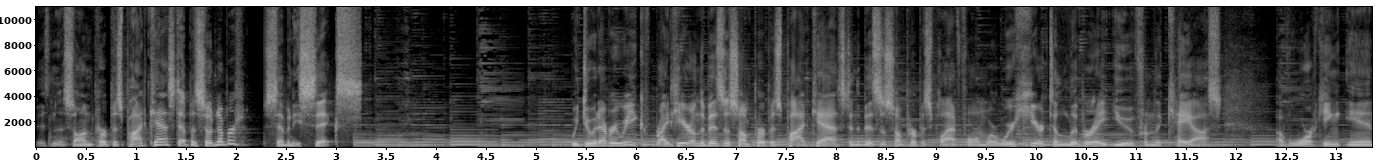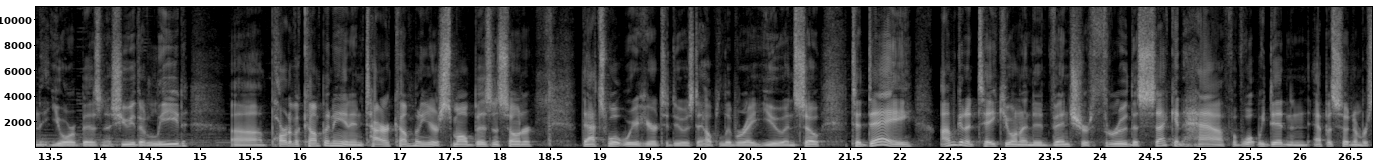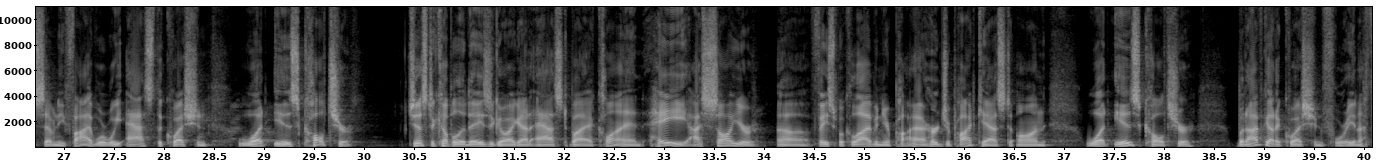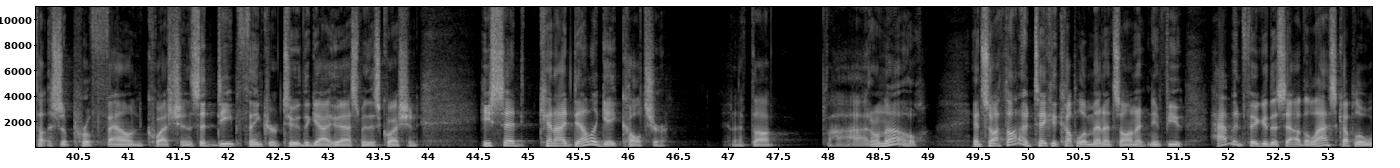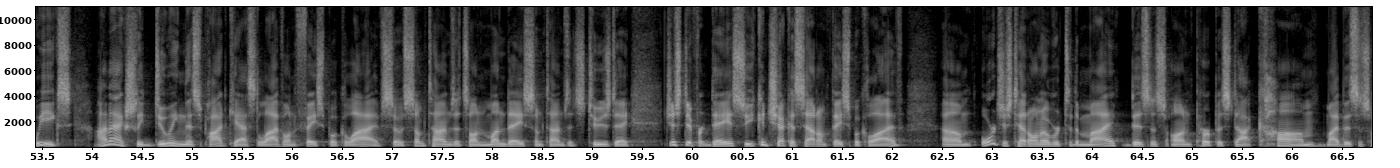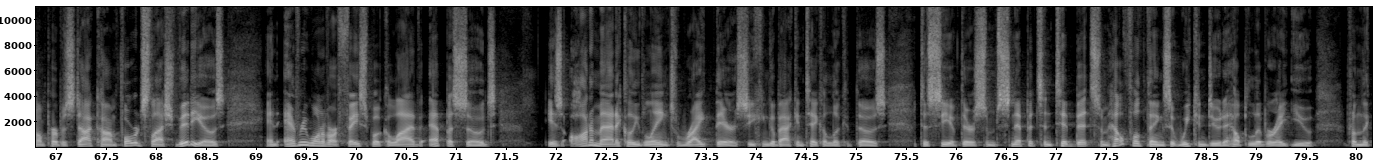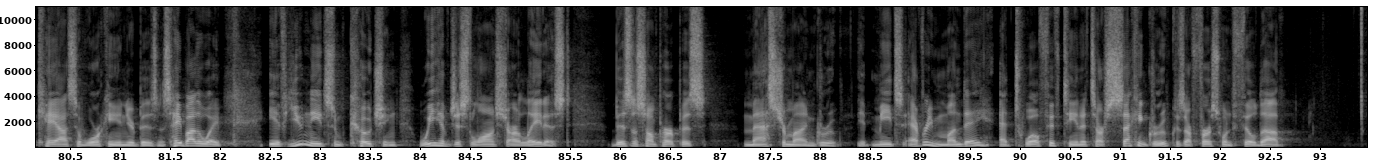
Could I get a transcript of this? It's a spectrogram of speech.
Business on Purpose podcast, episode number 76. We do it every week right here on the Business on Purpose podcast and the Business on Purpose platform, where we're here to liberate you from the chaos of working in your business. You either lead uh, part of a company, an entire company, you're a small business owner. That's what we're here to do is to help liberate you. And so today, I'm going to take you on an adventure through the second half of what we did in episode number 75, where we asked the question, What is culture? Just a couple of days ago, I got asked by a client, "Hey, I saw your uh, Facebook Live and your I heard your podcast on what is culture, but I've got a question for you." And I thought this is a profound question. This is a deep thinker too. The guy who asked me this question, he said, Can I delegate culture? And I thought, I don't know. And so I thought I'd take a couple of minutes on it. And if you haven't figured this out, the last couple of weeks, I'm actually doing this podcast live on Facebook Live. So sometimes it's on Monday, sometimes it's Tuesday, just different days. So you can check us out on Facebook Live um, or just head on over to the mybusinessonpurpose.com, mybusinessonpurpose.com forward slash videos. And every one of our Facebook Live episodes is automatically linked right there. So you can go back and take a look at those to see if there's some snippets and tidbits, some helpful things that we can do to help liberate you from the chaos of working in your business. Hey, by the way, if you need some coaching, we have just launched our latest Business on Purpose mastermind group. It meets every Monday at 12:15. It's our second group because our first one filled up.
